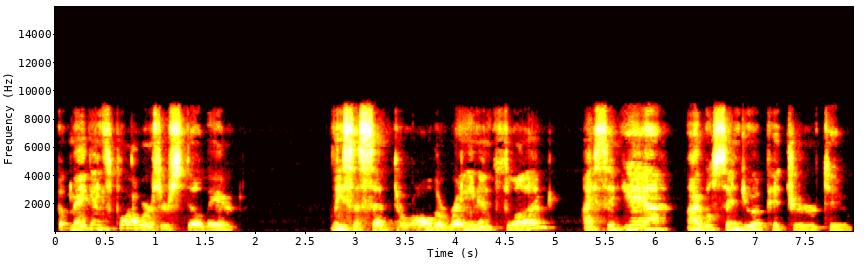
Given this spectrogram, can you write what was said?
but Megan's flowers are still there. Lisa said, Through all the rain and flood? I said, Yeah, I will send you a picture or two.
